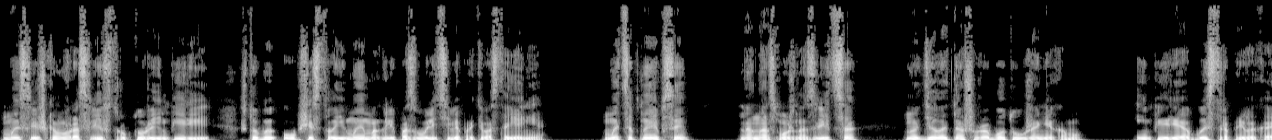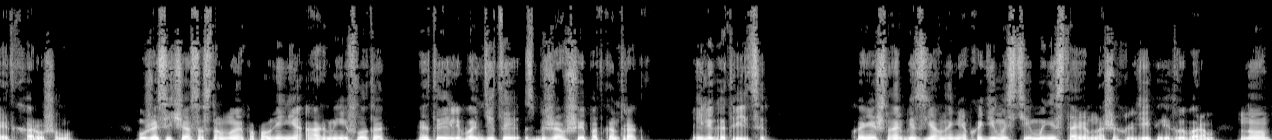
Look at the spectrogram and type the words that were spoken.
Мы слишком вросли в структуры империи, чтобы общество и мы могли позволить себе противостояние. Мы цепные псы. На нас можно злиться, но делать нашу работу уже некому. Империя быстро привыкает к хорошему. Уже сейчас основное пополнение армии и флота – это или бандиты, сбежавшие под контракт, или гатрийцы. Конечно, без явной необходимости мы не ставим наших людей перед выбором, но...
